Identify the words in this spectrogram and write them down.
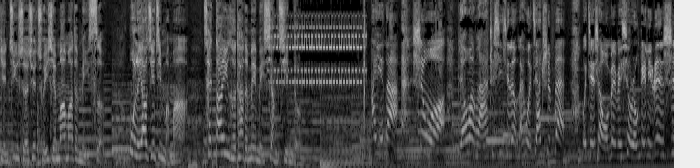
眼镜蛇却垂涎妈妈的美色，为了要接近妈妈，才答应和她的妹妹相亲的。呐，是我，不要忘了啊，这星期六来我家吃饭，我介绍我妹妹秀荣给你认识。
